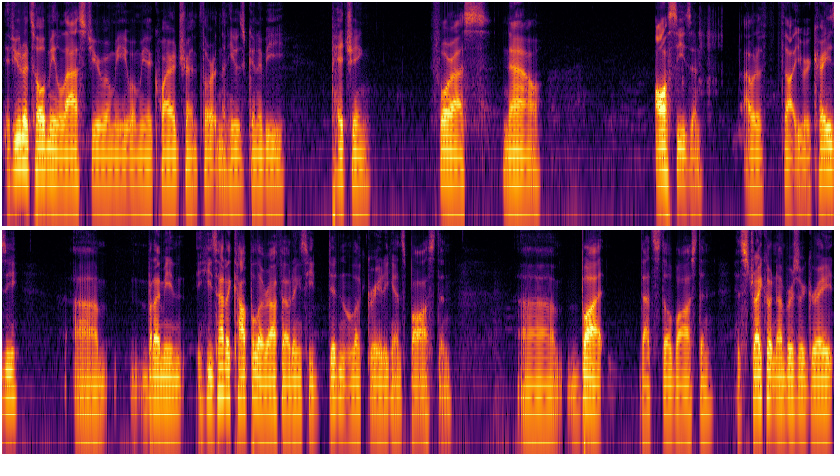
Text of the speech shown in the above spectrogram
If you would have told me last year when we when we acquired Trent Thornton that he was going to be pitching for us now all season, I would have thought you were crazy. Um, but I mean, he's had a couple of rough outings. He didn't look great against Boston, um, but that's still Boston. His strikeout numbers are great.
